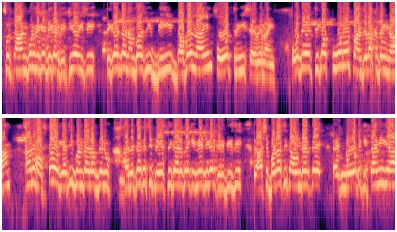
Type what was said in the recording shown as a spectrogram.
ਸੁਲਤਾਨਪੁਰ ਵਿਖੇ ਟਿਕਟ ਵਿਕੀ ਹੋਈ ਸੀ। ਟਿਕਟ ਦਾ ਨੰਬਰ ਸੀ B994379 ਉਹਦੇ ਵਿੱਚ ਸੀਗਾ ਪੂਰੇ 5 ਲੱਖ ਦਾ ਇਨਾਮ। ਸਾਨੂੰ ਹਫਤਾ ਹੋ ਗਿਆ ਜੀ ਬੰਦਾ ਲੱਭਦੇ ਨੂੰ। ਹਲੇ ਤੱਕ ਅਸੀਂ ਟ੍ਰੇਸ ਨਹੀਂ ਕਰ ਪਏ ਕਿੰਨੇ ਟਿਕਟ ਖਰੀਦੀ ਸੀ। ਰਸ਼ ਬੜਾ ਸੀ ਕਾਊਂਟਰ ਤੇ ਨੋਟ ਕੀਤਾ ਨਹੀਂ ਗਿਆ।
